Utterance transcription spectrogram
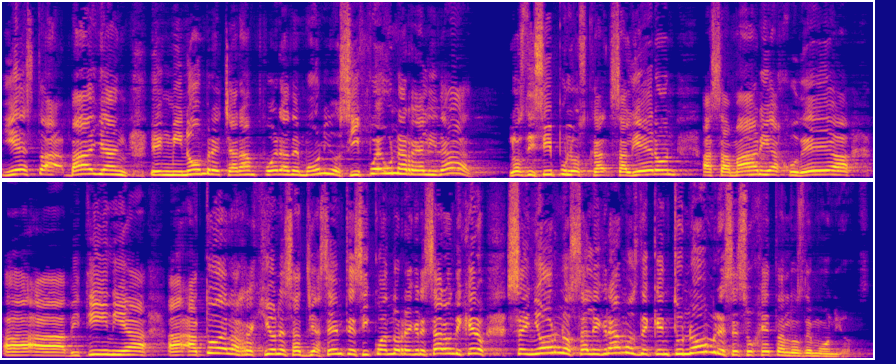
y esta, vayan en mi nombre echarán fuera demonios. Y fue una realidad. Los discípulos salieron a Samaria, Judea, a, Bitinia, a, a, todas las regiones adyacentes y cuando regresaron dijeron, Señor, nos alegramos de que en tu nombre se sujetan los demonios,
